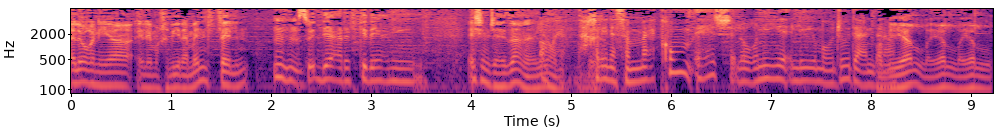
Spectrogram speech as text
الأغنية اللي ماخذينها من فيلم. بس ودي أعرف كذا يعني إيش مجهزانا اليوم؟ خليني اسمعكم إيش الأغنية اللي موجودة عندنا؟ طب يلا يلا يلا.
